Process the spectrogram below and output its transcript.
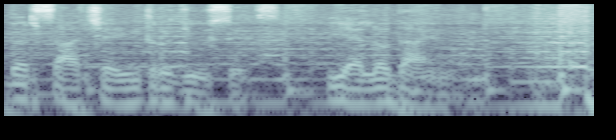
Versace introduces Yellow Diamond.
